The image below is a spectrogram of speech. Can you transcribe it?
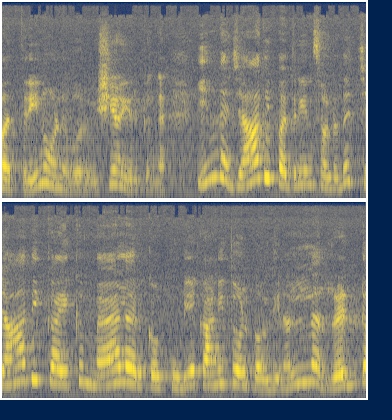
பத்திரின்னு ஒன்று ஒரு விஷயம் இருக்குங்க. இந்த ஜாதி பத்திரின்னு சொல்கிறது ஜாதிக்காய்க்கு மேலே இருக்கக்கூடிய கனித்தோல் பகுதி நல்ல ரெட்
